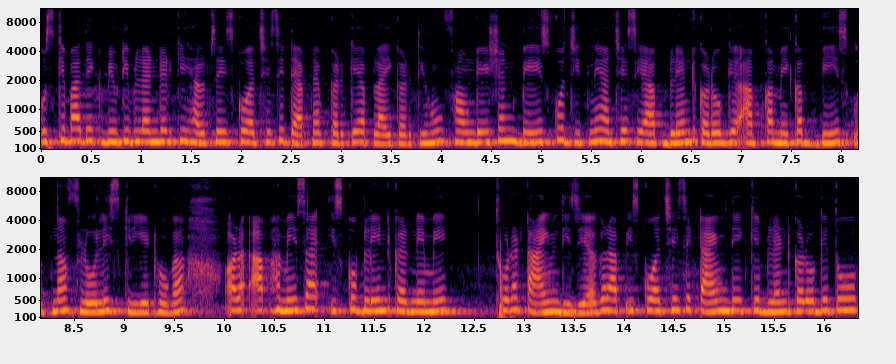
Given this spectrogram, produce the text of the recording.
उसके बाद एक ब्यूटी ब्लेंडर की हेल्प से इसको अच्छे से टैप टैप करके अप्लाई करती हूँ। फाउंडेशन बेस को जितने अच्छे से आप ब्लेंड करोगे, आपका मेकअप बेस उतना फ्लोलेस क्रिएट होगा। और आप हमेशा इसको ब्लेंड करने में थोड़ा टाइम दीजिए। अगर आप इसको अच्छे से टाइम दे के ब्लेंड करोगे तो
